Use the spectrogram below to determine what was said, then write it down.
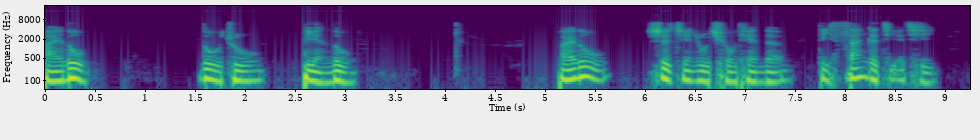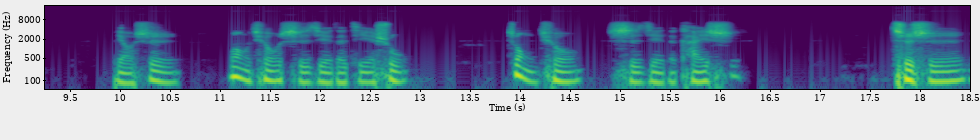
白露，露珠变露。白露是进入秋天的第三个节气，表示孟秋时节的结束，仲秋时节的开始。此时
